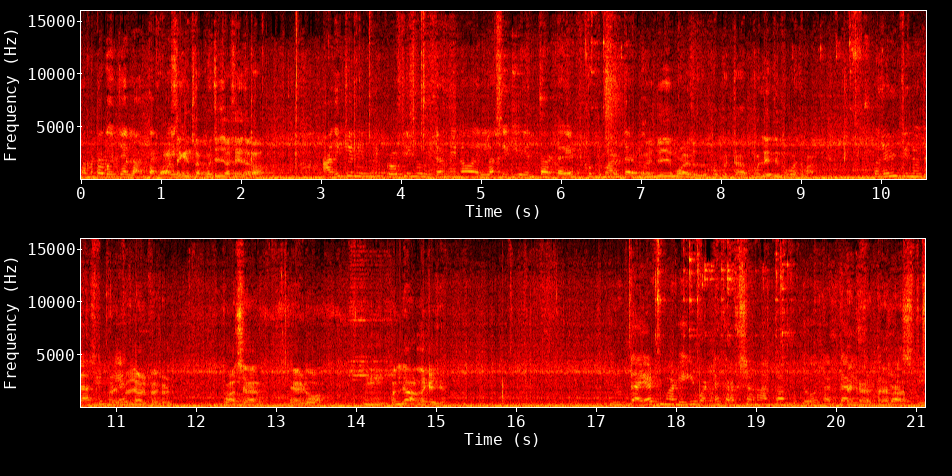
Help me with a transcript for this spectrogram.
ಟೊಮೆಟೊ ಗೊಜ್ಜಲ್ಲ ತರಕಾರಿ ದೋಸೆಗಿಂತ ಗೊಜ್ಜು ಜಾಸ್ತಿ ಇದಲ್ಲ ಅದಕ್ಕೆ ನಿಮಗೆ ಪ್ರೋಟೀನು ವಿಟಮಿನು ಎಲ್ಲ ಸಿಗಲಿ ಅಂತ ಡಯಟ್ ಫುಡ್ ಮಾಡ್ತಾರೆ ಇರೋದು ಎಂಜಾಯ್ ಮಾಡೋದು? ಪ- ಪಲ್ಯ ತಿನ್ಕೋಬೋದು ಪಲ್ಯನೂ ತಿನ್ನು ಜಾಸ್ತಿ ಪಲ್ಯ. ದೋಸೆ ಎರಡು ಹ್ಮ್, ಪಲ್ಯ ಅರ್ಧ ಕೆ ಜಿ ಇವ್ರು ಡಯಟ್ ಮಾಡಿ ಹೊಟ್ಟೆ ಕರೆಕ್ಷನ್ ಅಂತ ಅಂದ್ಬಿಟ್ಟು ತರಕಾರಿ ಹೊಟ್ಟೆ ಸ್ವಲ್ಪ? ಜಾಸ್ತಿ.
